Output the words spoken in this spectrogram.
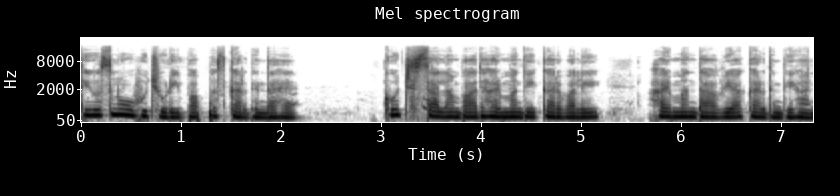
ਤੇ ਉਸ ਨੂੰ ਉਹ ਚੂੜੀ ਵਾਪਸ ਕਰ ਦਿੰਦਾ ਹੈ। ਕੁਝ ਸਾਲਾਂ ਬਾਅਦ ਹਰਮਨ ਦੇ ਘਰ ਵਾਲੇ ਹਰਮਨ ਦਾ ਵਿਆਹ ਕਰ ਦਿੰਦੇ ਹਨ।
